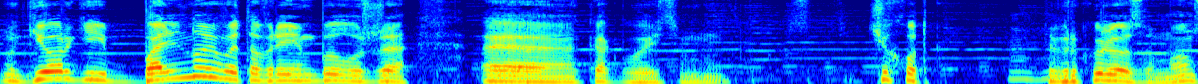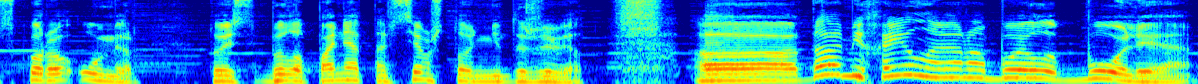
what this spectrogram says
Ну, Георгий больной в это время был уже, э, как бы этим, чехоткой, угу. туберкулезом. Он скоро умер. То есть было понятно всем, что он не доживет. Э, да, Михаил, наверное, был более,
